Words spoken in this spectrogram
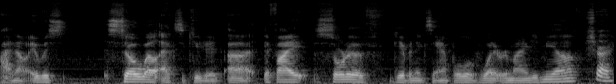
I know. It was so well executed. Uh, if I sort of give an example of what it reminded me of, Sure.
